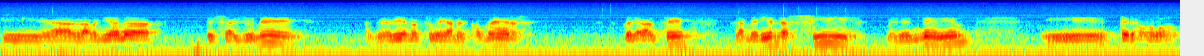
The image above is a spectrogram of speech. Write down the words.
y a la mañana desayuné, al mediodía no tuve ganas de comer, me levanté, la merienda sí, merendé bien, y, pero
